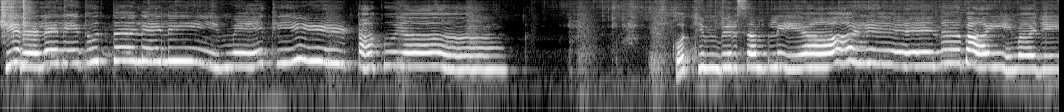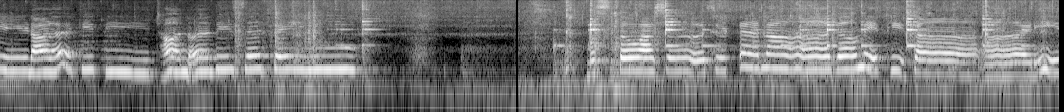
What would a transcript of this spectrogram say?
चिरलेली धुतलेली मेथी टाकूया. कोथिंबीर संपली आहे न बाई माझी डाळ किती छान दिसते मस्त वास सुटला ग मेथीचा आणि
